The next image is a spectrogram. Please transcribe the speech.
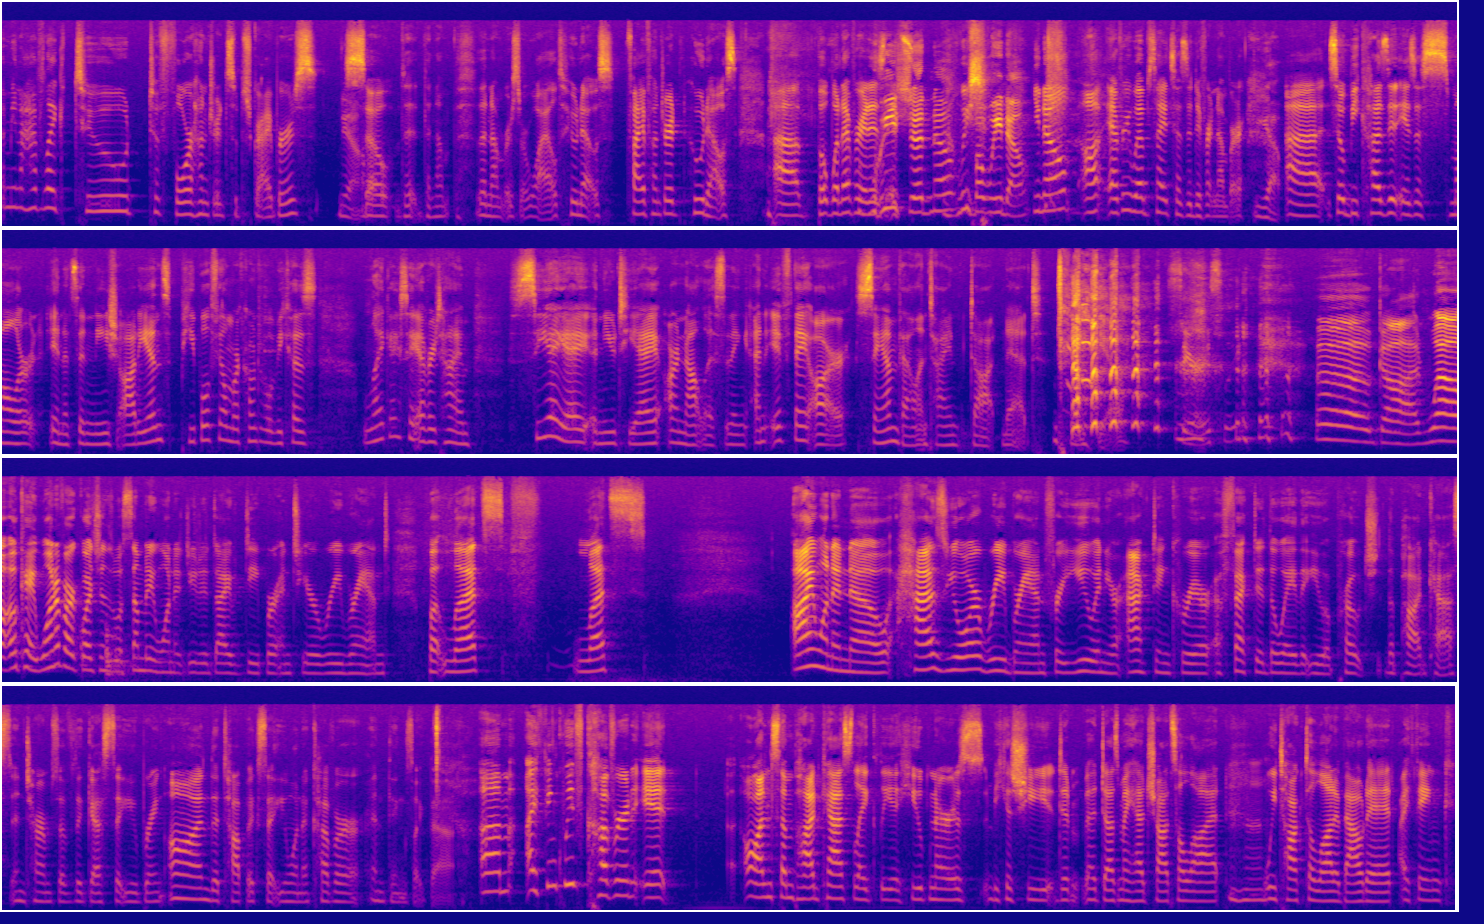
I mean, I have like two to 400 subscribers. Yeah. So the the, num- the numbers are wild. Who knows? 500? Who knows? Uh, but whatever it is. we should know, we but we don't. You know, uh, every website says a different number. Yeah. Uh, so because it is a smaller and it's a niche audience, people feel more comfortable because, like I say every time, CAA and UTA are not listening. And if they are, samvalentine.net. Thank you. Seriously. oh, God. Well, okay. One of our questions was somebody wanted you to dive deeper into your rebrand, but let's let's I want to know has your rebrand for you and your acting career affected the way that you approach the podcast in terms of the guests that you bring on, the topics that you want to cover, and things like that? Um, I think we've covered it on some podcasts like Leah Hubner's because she did, uh, does my headshots a lot. Mm-hmm. We talked a lot about it. I think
